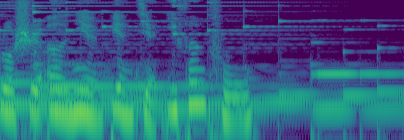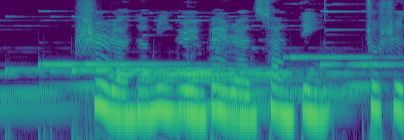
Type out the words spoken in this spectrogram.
若是恶念，便减一分福。世人的命运被人算定，就是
